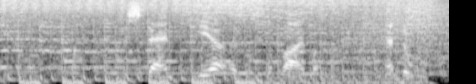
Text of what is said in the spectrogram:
here. To stand here as a survivor and a witness.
